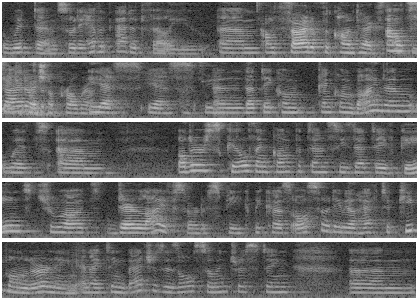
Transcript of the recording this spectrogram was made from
with them. So they have an added value. Um, outside of the context of the educational the, program. Yes, yes, and that they com can combine them with. Um, other skills and competencies that they've gained throughout their life, so to speak, because also they will have to keep on learning. And I think badges is also interesting, um,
